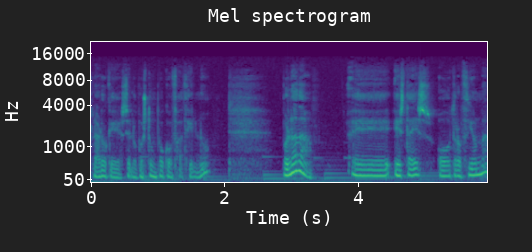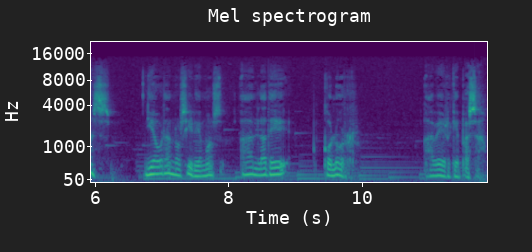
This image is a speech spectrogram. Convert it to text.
Claro que se lo he puesto un poco fácil, ¿no? Pues nada, eh, esta es otra opción más. Y ahora nos iremos a la de color. A ver qué pasa.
